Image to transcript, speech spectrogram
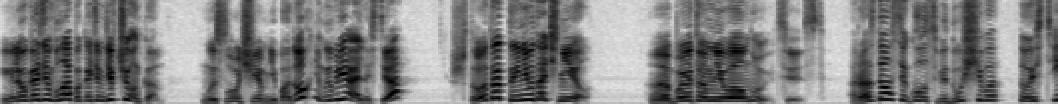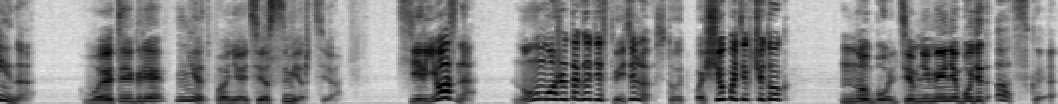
Или угодим в лапы к этим девчонкам? Мы случаем не подохнем и в реальности, а? Что-то ты не уточнил. Об этом не волнуйтесь. Раздался голос ведущего, то есть Ина. В этой игре нет понятия смерти. Серьезно? Ну, может, тогда действительно стоит пощупать их чуток. Но боль, тем не менее, будет адская.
